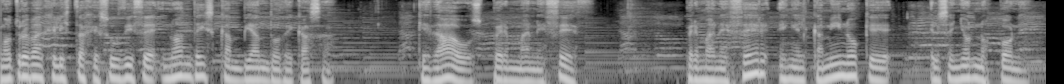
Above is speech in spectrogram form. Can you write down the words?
En otro evangelista Jesús dice, no andéis cambiando de casa, quedaos, permaneced, permanecer en el camino que el Señor nos pone,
